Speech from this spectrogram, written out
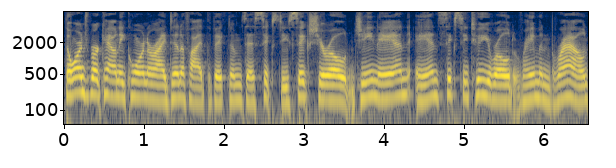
The Orangeburg County coroner identified the victims as 66 year old Jean Ann and 62 year old Raymond Brown.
